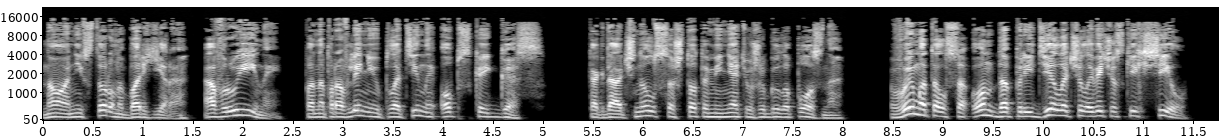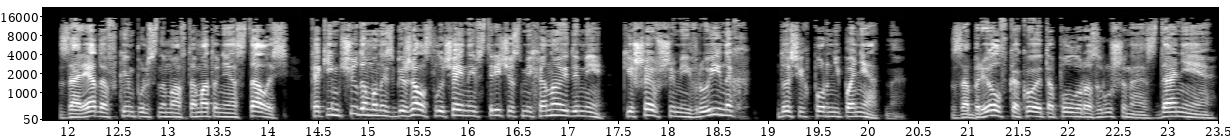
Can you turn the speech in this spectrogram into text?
Но не в сторону барьера, а в руины, по направлению плотины Обской ГЭС. Когда очнулся, что-то менять уже было поздно. Вымотался он до предела человеческих сил. Зарядов к импульсному автомату не осталось. Каким чудом он избежал случайной встречи с механоидами, кишевшими в руинах, до сих пор непонятно. Забрел в какое-то полуразрушенное здание,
